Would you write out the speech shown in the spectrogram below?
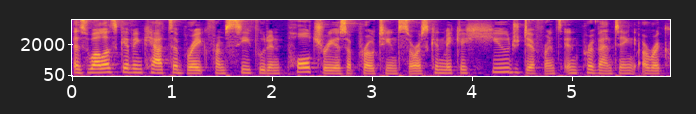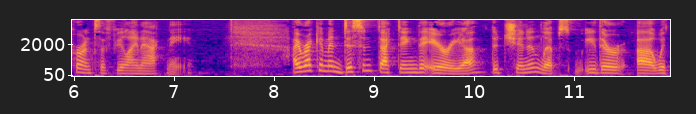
as well as giving cats a break from seafood and poultry as a protein source, can make a huge difference in preventing a recurrence of feline acne. I recommend disinfecting the area, the chin and lips, either uh, with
